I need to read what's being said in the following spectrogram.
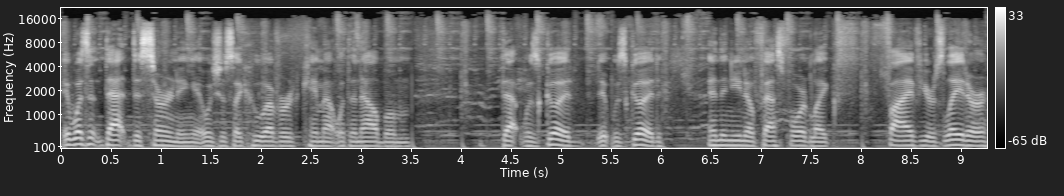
it wasn't that discerning. It was just like whoever came out with an album that was good, it was good. And then you know, fast forward like f- five years later,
